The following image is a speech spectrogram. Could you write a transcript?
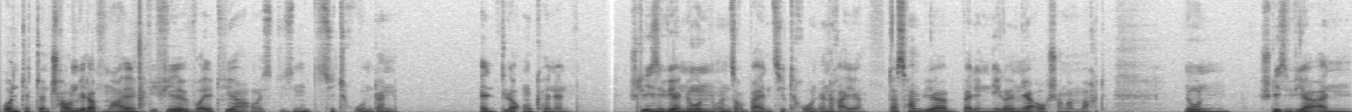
Und dann schauen wir doch mal, wie viel Volt wir aus diesen Zitronen dann entlocken können. Schließen wir nun unsere beiden Zitronen in Reihe. Das haben wir bei den Nägeln ja auch schon gemacht. Nun schließen wir an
